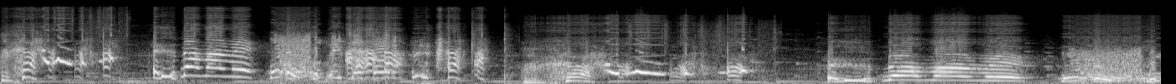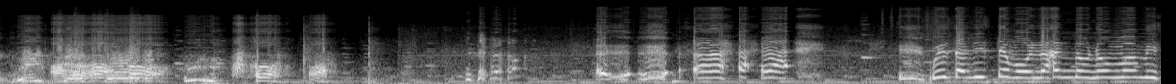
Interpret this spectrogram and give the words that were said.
¡No mames! ¡Oh, pinche perro! Güey, saliste volando, no mames.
